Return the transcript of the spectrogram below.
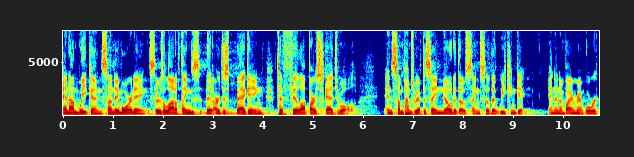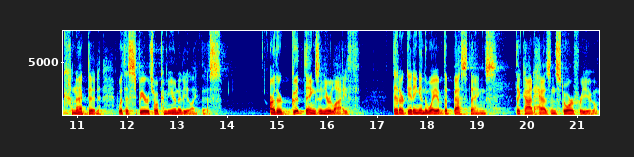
And on weekends, Sunday mornings, there's a lot of things that are just begging to fill up our schedule. And sometimes we have to say no to those things so that we can get in an environment where we're connected with a spiritual community like this. Are there good things in your life that are getting in the way of the best things that God has in store for you?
